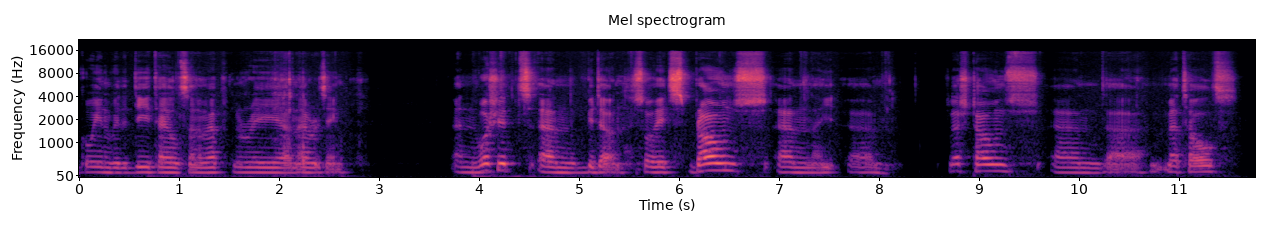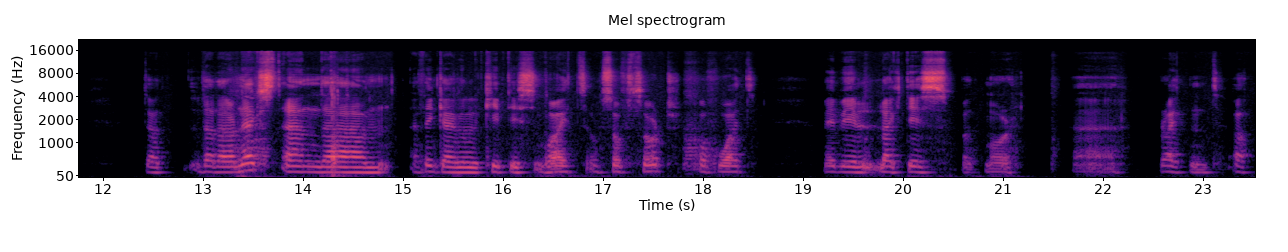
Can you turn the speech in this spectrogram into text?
go in with the details and weaponry and everything. And wash it and be done. So it's browns and um, flesh tones and uh, metals that that are next. And um, I think I will keep this white of soft sort of white maybe like this but more uh, brightened up.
